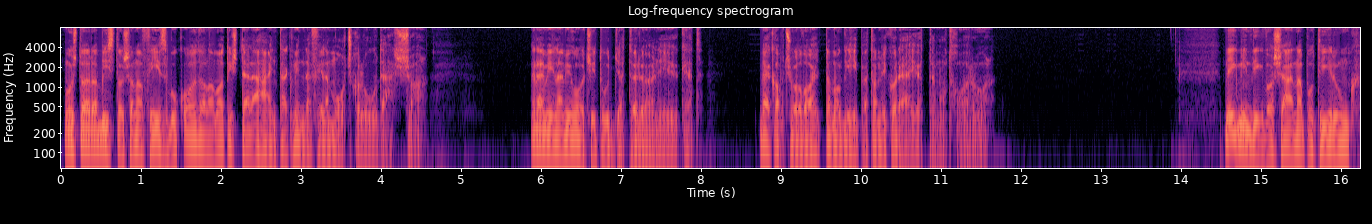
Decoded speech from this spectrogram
Most arra biztosan a Facebook oldalamat is telehányták mindenféle mocskolódással. Remélem Jolcsi tudja törölni őket. Bekapcsolva hagytam a gépet, amikor eljöttem otthonról. Még mindig vasárnapot írunk,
